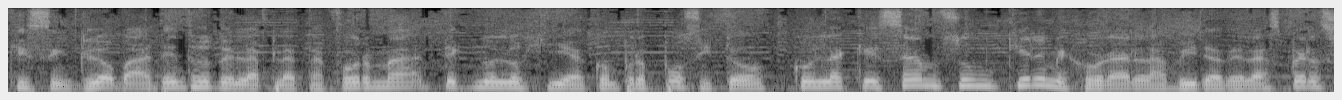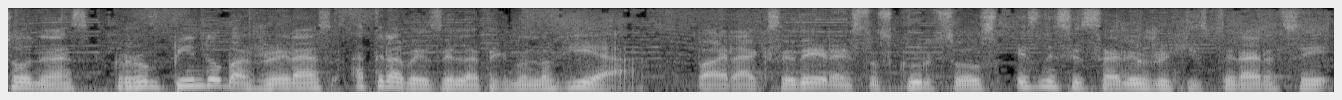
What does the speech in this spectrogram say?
que se engloba dentro de la plataforma Tecnología con propósito, con la que Samsung quiere mejorar la vida de las personas rompiendo barreras a través de la tecnología. Para acceder a estos cursos es necesario registrarse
